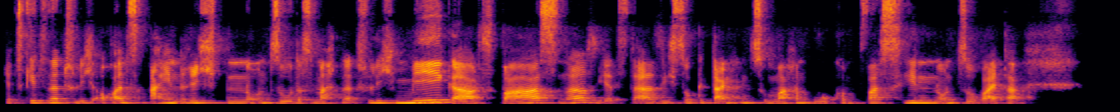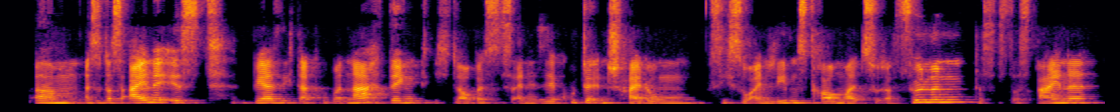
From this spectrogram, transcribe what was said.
jetzt geht es natürlich auch ans Einrichten und so. Das macht natürlich mega Spaß, ne? jetzt da sich so Gedanken zu machen, wo kommt was hin und so weiter. Ähm, also das eine ist, wer sich darüber nachdenkt, ich glaube, es ist eine sehr gute Entscheidung, sich so einen Lebenstraum mal zu erfüllen. Das ist das eine.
